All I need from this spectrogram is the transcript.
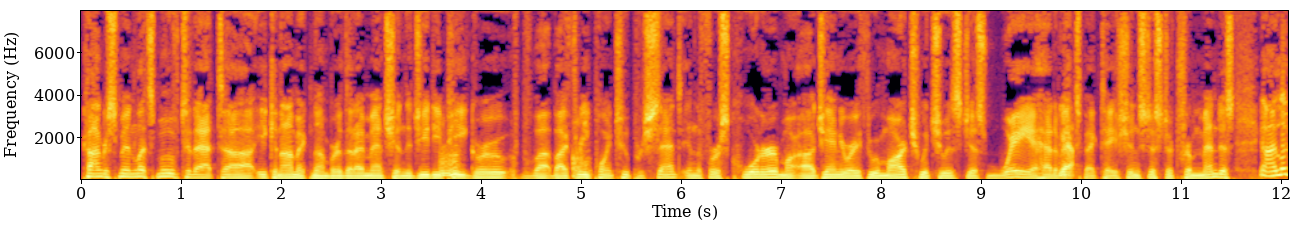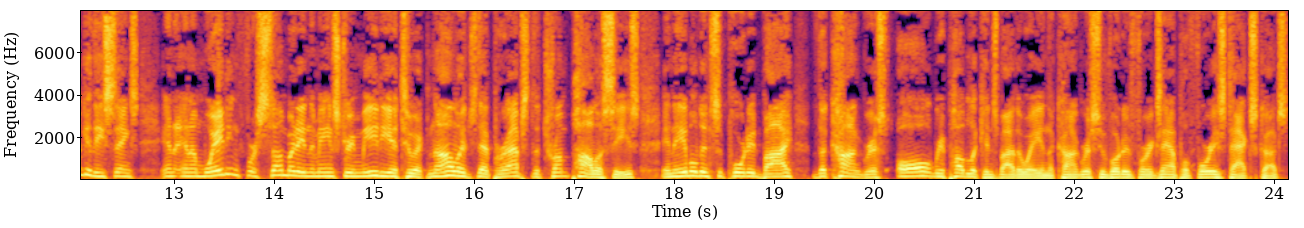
Congressman, let's move to that uh, economic number that I mentioned. The GDP mm-hmm. grew by 3.2% in the first quarter, uh, January through March, which was just way ahead of yeah. expectations. Just a tremendous. You know, I look at these things and, and I'm waiting for somebody in the mainstream media to acknowledge that perhaps the Trump policies enabled and supported by the Congress, all Republicans, by the way, in the Congress who voted, for example, for his tax cuts,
